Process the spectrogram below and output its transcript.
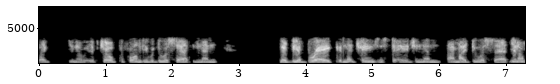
Like you know, if Joe performed, he would do a set, and then there'd be a break and they'd change the stage and then I might do a set, you know.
